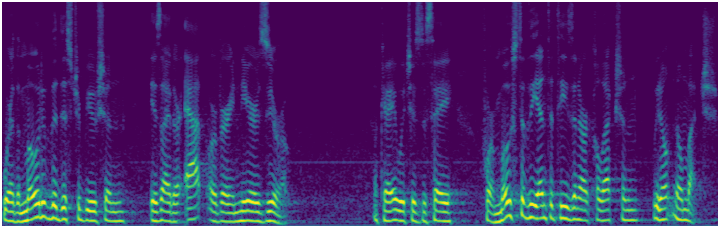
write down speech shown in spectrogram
where the mode of the distribution is either at or very near zero. Okay, which is to say, for most of the entities in our collection, we don't know much.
